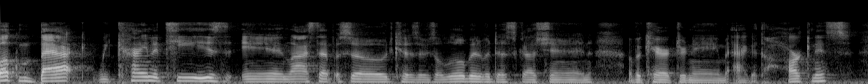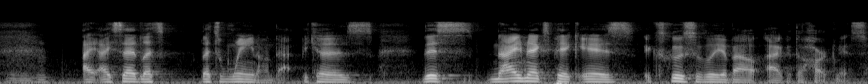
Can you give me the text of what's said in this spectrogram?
Welcome back. We kind of teased in last episode because there's a little bit of a discussion of a character named Agatha Harkness. I, I said let's let's wane on that because this nine next pick is exclusively about Agatha Harkness.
